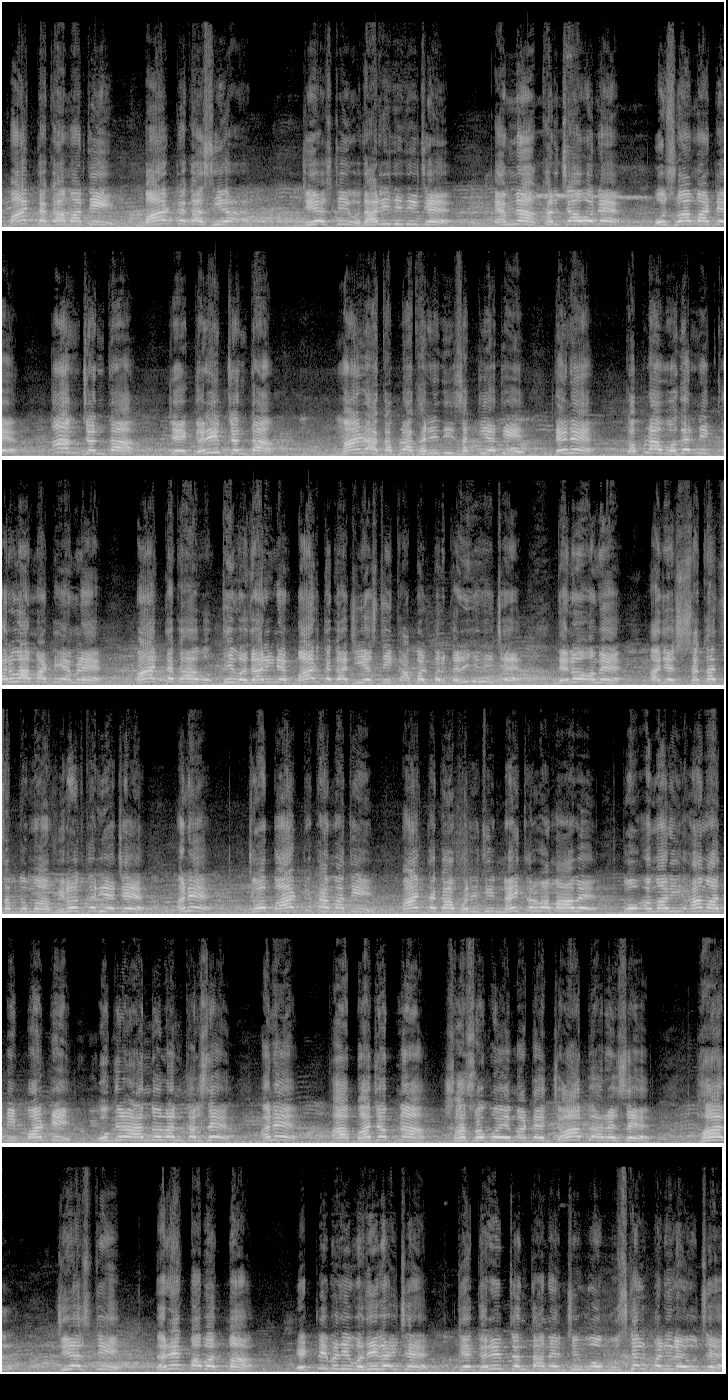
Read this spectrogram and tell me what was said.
પાંચ ટકામાંથી બાર ટકા જીએસટી વધારી દીધી છે. એમના ખર્ચાઓને પોષવા માટે આમ જનતા જે ગરીબ જનતા માંડા કપડાં ખરીદી શકતી હતી, તેને કપડાં વગરની કરવા માટે એમણે પાંચ ટકાથી વધારીને બાર ટકા જીએસટી કાપડ પર કરી દીધી છે. તેનો અમે આજે સખત શબ્દોમાં વિરોધ કરીએ છીએ. અને જો બાર ટકામાંથી પાંચ ટકા ફરીથી નહીં કરવામાં આવે, તો અમારી આમ આદમી પાર્ટી ઉગ્ર આંદોલન કરશે અને આ ભાજપના શાસકો એ માટે જવાબદાર રહેશે. હાલ જીએસટી દરેક બાબતમાં એટલી બધી વધી ગઈ છે કે ગરીબ જનતાને જીવવું મુશ્કેલ પડી રહ્યું છે.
